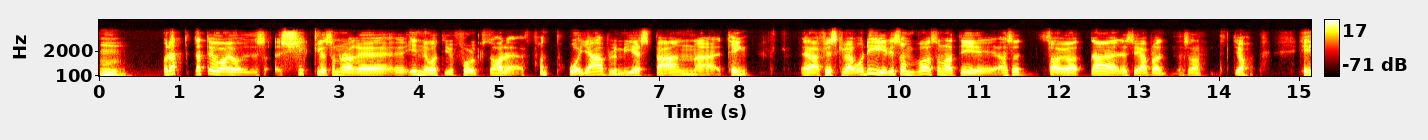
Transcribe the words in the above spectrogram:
Mm. Og dette, dette var jo skikkelig sånne der eh, innovative folk som hadde fant på jævlig mye spennende ting. Fiskevær. Og de liksom var sånn at de altså, sa jo at nei, det er så jævla altså, Ja, i,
